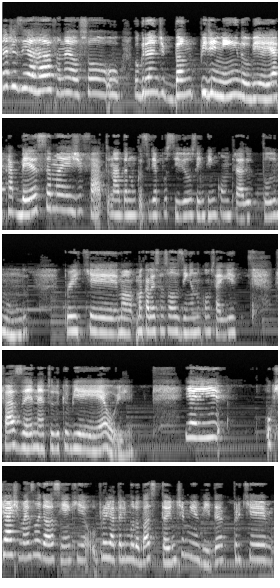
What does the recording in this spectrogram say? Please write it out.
Já dizia a Rafa, né? Eu sou o, o grande banco do BA, a cabeça, mas de fato nada nunca seria possível sem ter encontrado todo mundo. Porque uma, uma cabeça sozinha não consegue fazer, né, tudo que o BA é hoje. E aí, o que eu acho mais legal, assim, é que o projeto ele mudou bastante a minha vida, porque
